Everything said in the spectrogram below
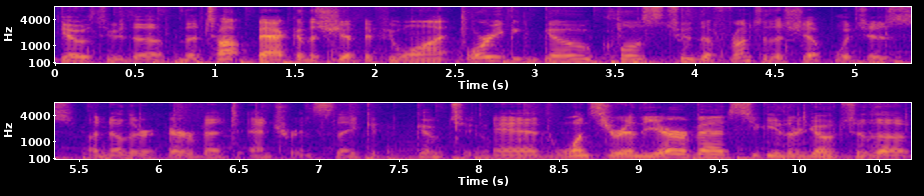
go through the, the top back of the ship if you want, or you could go close to the front of the ship, which is another air vent entrance they could go to. And once you're in the air vents, you either go to the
